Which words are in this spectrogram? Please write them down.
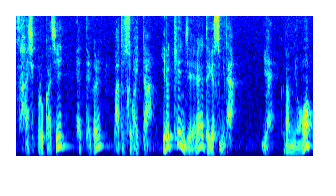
40%까지 혜택을 받을 수가 있다. 이렇게 이제 되겠습니다. 예. 그다음요.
